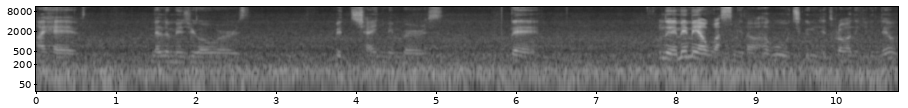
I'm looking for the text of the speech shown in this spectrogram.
I have Mellow Music Awards with Shiny members 네 오늘 MMA 하고 왔습니다. 하고 지금 이제 돌아가는 길인데요.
